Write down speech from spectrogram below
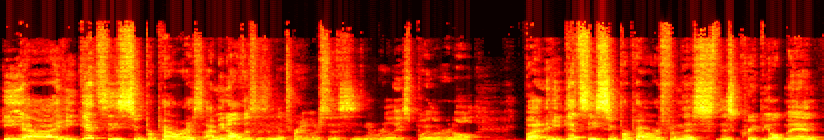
He uh, he gets these superpowers. I mean, all this is in the trailer, so this isn't really a spoiler at all. But he gets these superpowers from this this creepy old man,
